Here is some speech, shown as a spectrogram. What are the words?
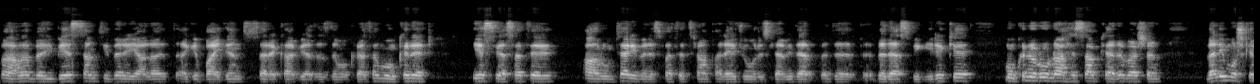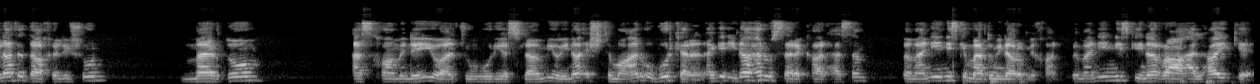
به به سمتی بره. یا اگه بایدن سر کار بیاد از دموکرات ممکنه یه سیاست آرومتری به نسبت ترامپ علیه جمهوری اسلامی در به دست بگیره که ممکنه رو حساب کرده باشن. ولی مشکلات داخلیشون مردم از خامنه ای و از جمهوری اسلامی و اینا اجتماعا عبور کردن. اگه اینا هنوز سر کار هستن به معنی نیست که مردم اینا رو می‌خوان. به معنی نیست که اینا راحل هایی که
